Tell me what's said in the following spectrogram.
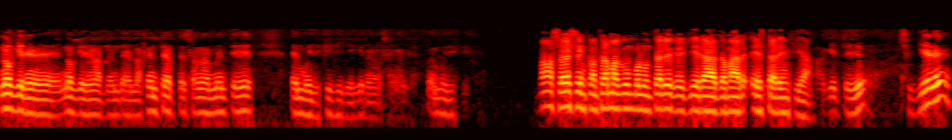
no quieren, no quieren aprender. La gente artesanalmente es muy difícil que quieran enseñarle, es muy difícil. Vamos a ver si encontramos algún voluntario que quiera tomar esta herencia. Aquí estoy yo. Si quiere,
